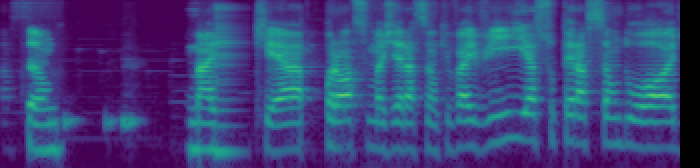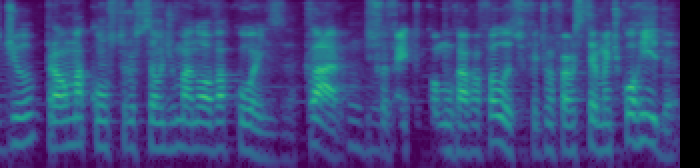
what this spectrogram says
a ação que é a próxima geração que vai vir e a superação do ódio para uma construção de uma nova coisa. Claro, isso foi feito, como o Rafa falou, isso foi feito de uma forma extremamente corrida.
